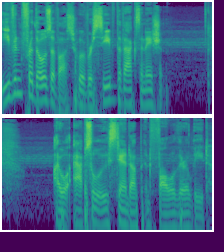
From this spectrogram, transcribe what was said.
even for those of us who have received the vaccination, I will absolutely stand up and follow their lead.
